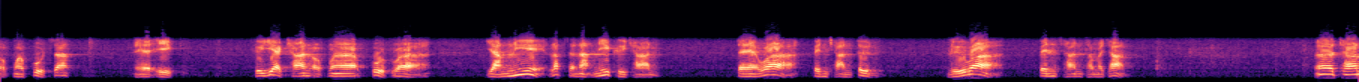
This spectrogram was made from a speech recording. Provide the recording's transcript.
ออกมาพูดซะอีก คือแยกฌานออกมาพูดว่าอย่างนี้ลักษณะนี้คือฌาน แต่ว่าเป็นฌานตื้น หรือว่าเป็นฌานธรรมชาติฌาน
